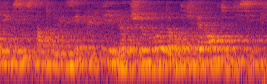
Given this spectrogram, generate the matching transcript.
qui existe entre les écuyers et leurs chevaux dans différentes disciplines.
